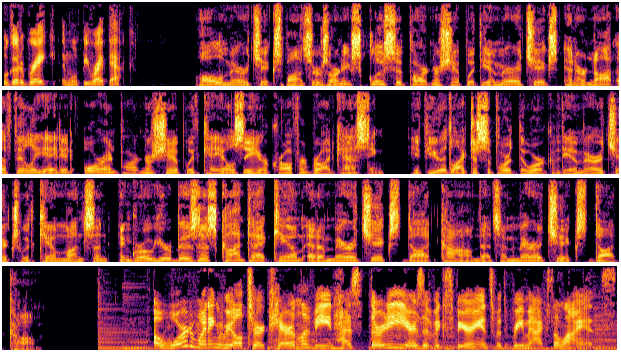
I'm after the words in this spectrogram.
We'll go to break and we'll be right back. All Americhick sponsors are an exclusive partnership with the Americhicks and are not affiliated or in partnership with KLZ or Crawford Broadcasting. If you would like to support the work of the Americhicks with Kim Monson and grow your business, contact Kim at Americhicks.com. That's Americhicks.com. Award winning realtor Karen Levine has 30 years of experience with REMAX Alliance.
